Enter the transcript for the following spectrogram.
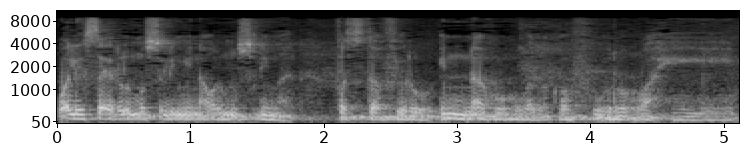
wa li sairil muslimina wal muslimat. Fastaghfiru innahu huwal ghafurur rahim.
